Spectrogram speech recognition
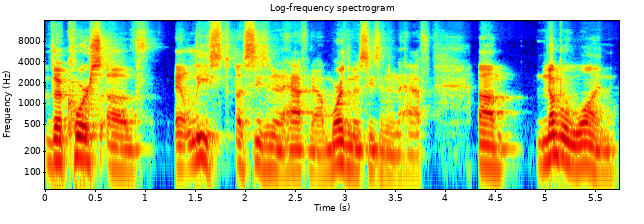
the course of at least a season and a half now, more than a season and a half, um, number one,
